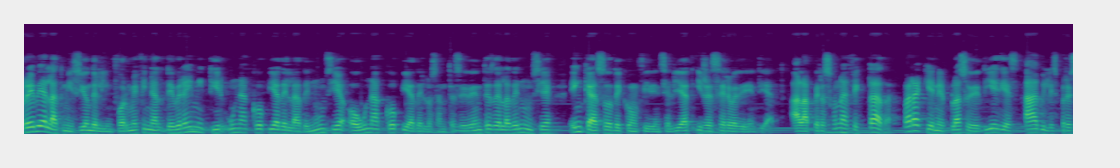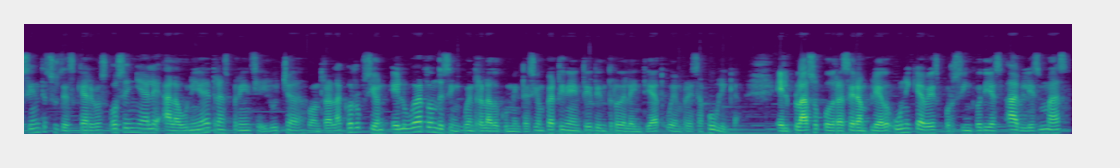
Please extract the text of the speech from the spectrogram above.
previa a la admisión del informe final, deberá emitir una copia de la denuncia o una copia de los antecedentes de la denuncia en caso de confidencialidad y reserva de identidad a la persona afectada para que en el plazo de 10 días hábiles presente sus descargos o señale a la unidad de transparencia y lucha contra la corrupción el lugar donde se encuentra la documentación pertinente dentro de la entidad o empresa pública. El plazo podrá ser ampliado única vez por 5 días hábiles más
